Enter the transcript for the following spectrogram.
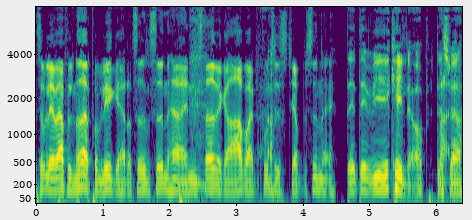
Så bliver jeg i hvert fald noget af et privilegie at have tiden siden herinde stadigvæk at arbejde fuldtidsjob ved siden af. Det, det, vi er ikke helt deroppe, desværre.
